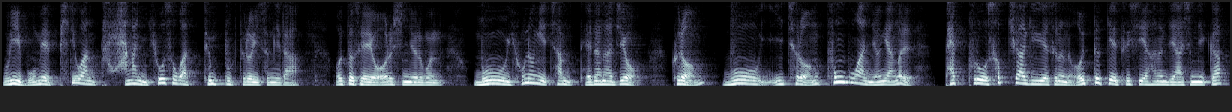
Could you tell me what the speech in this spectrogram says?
우리 몸에 필요한 다양한 효소가 듬뿍 들어 있습니다. 어떠세요, 어르신 여러분? 무 효능이 참 대단하지요? 그럼 무 이처럼 풍부한 영양을 100% 섭취하기 위해서는 어떻게 드셔야 하는지 아십니까?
